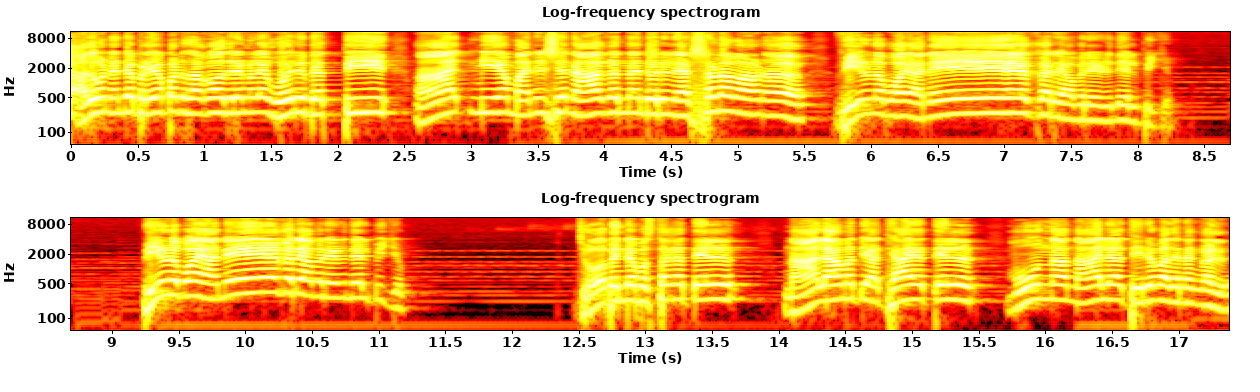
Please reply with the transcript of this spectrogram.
അതുകൊണ്ട് എന്റെ പ്രിയപ്പെട്ട സഹോദരങ്ങളെ ഒരു വ്യക്തി ആത്മീയ മനുഷ്യനാകുന്നതിന്റെ ഒരു ലക്ഷണമാണ് വീണുപോയ അനേകരെ അവൻ എഴുന്നേൽപ്പിക്കും. വീണുപോയ അനേകരെ അവൻ എഴുന്നേൽപ്പിക്കും. ജോബിന്റെ പുസ്തകത്തിൽ നാലാമത്തെ അധ്യായത്തിൽ മൂന്ന് നാല് തിരുവചനങ്ങൾ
